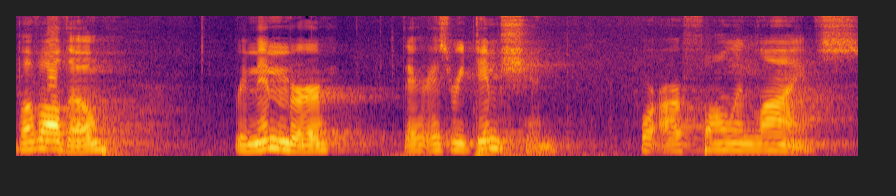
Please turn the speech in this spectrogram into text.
Above all, though, remember there is redemption for our fallen lives.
